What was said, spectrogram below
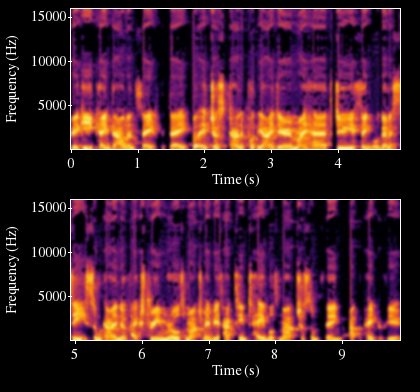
Big E came down and saved the day. But it just kind of put the idea in my head do you think we're going to see some kind of Extreme Rules match, maybe a tag team tables match or something at the pay per view?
